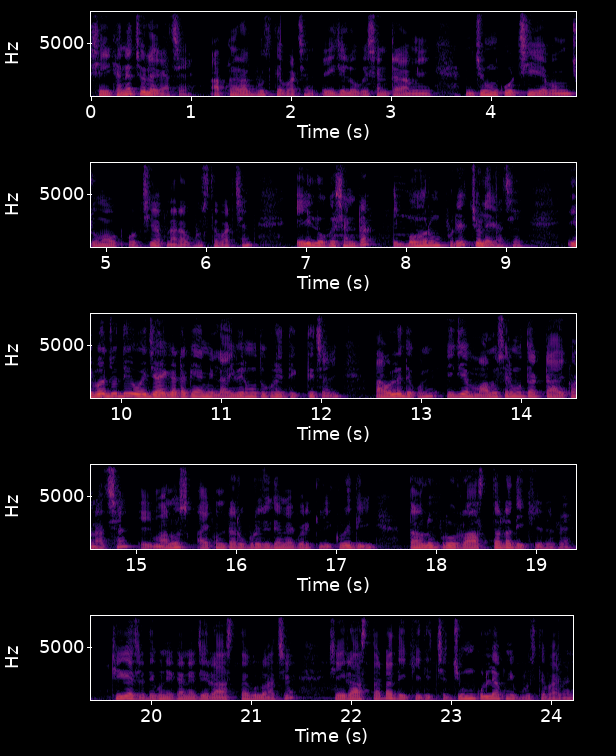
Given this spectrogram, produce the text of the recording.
সেইখানে চলে গেছে। আপনারা বুঝতে পারছেন। এই যে লোকেশানটা আমি জুম করছি এবং জুম আউট করছি, আপনারা বুঝতে পারছেন। এই লোকেশানটা এই বহরমপুরে চলে গেছে। এবার যদি ওই জায়গাটাকে আমি লাইভের মতো করে দেখতে চাই তাহলে দেখুন, এই যে মানুষের মতো একটা আইকন আছে, এই মানুষ আইকনটার উপরে যদি আমি একবার ক্লিক করে দিই, তাহলে পুরো রাস্তাটা দেখিয়ে দেবে। ঠিক আছে? দেখুন, এখানে যে রাস্তাগুলো আছে, সেই রাস্তাটা দেখিয়ে দিচ্ছে। জুম করলে আপনি বুঝতে পারবেন।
